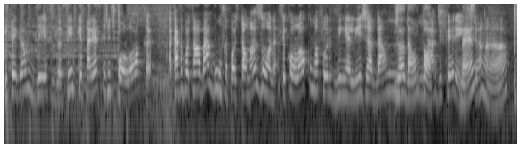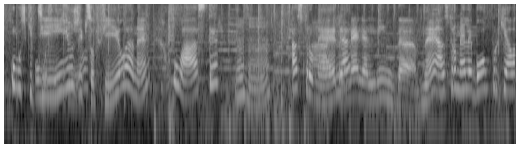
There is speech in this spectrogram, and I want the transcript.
e pegar um desses assim, porque parece que a gente coloca a casa pode estar uma bagunça, pode estar uma zona. Você coloca uma florzinha ali, já dá um, já dá um, um toque, ar diferente. Né? Uhum. O mosquitinho, o mosquitinho, gipsofila, né? O aster. Uhum. Astromélia. Ah, astromélia linda. Né? A astromélia é bom porque ela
